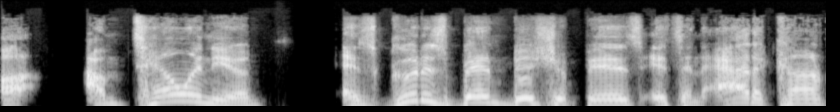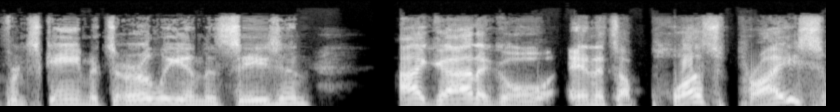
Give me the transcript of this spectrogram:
Uh, I'm telling you, as good as Ben Bishop is, it's an out of conference game. It's early in the season. I got to go, and it's a plus price.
